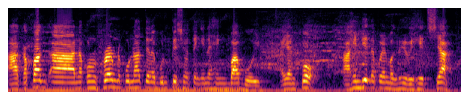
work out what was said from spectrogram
ah, kapag ah, na-confirm na po natin na buntis yung ating inahing baboy, ayan po, ah, hindi na po yan magre-reheat siya.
